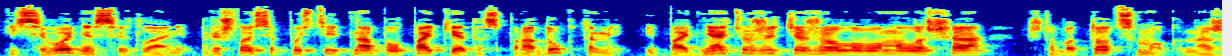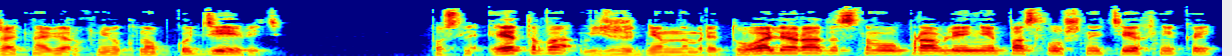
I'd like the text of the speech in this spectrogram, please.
И сегодня Светлане пришлось опустить на пол пакеты с продуктами и поднять уже тяжелого малыша, чтобы тот смог нажать на верхнюю кнопку 9. После этого в ежедневном ритуале радостного управления послушной техникой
